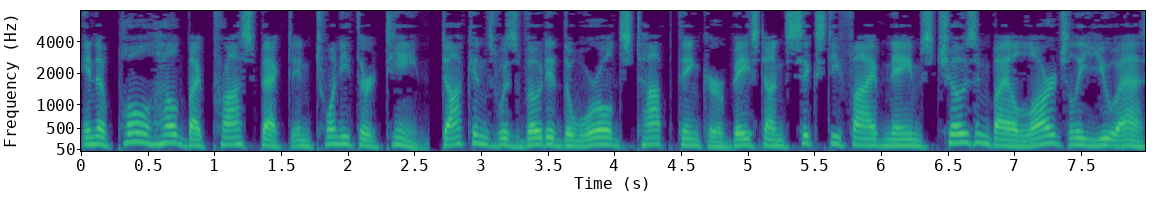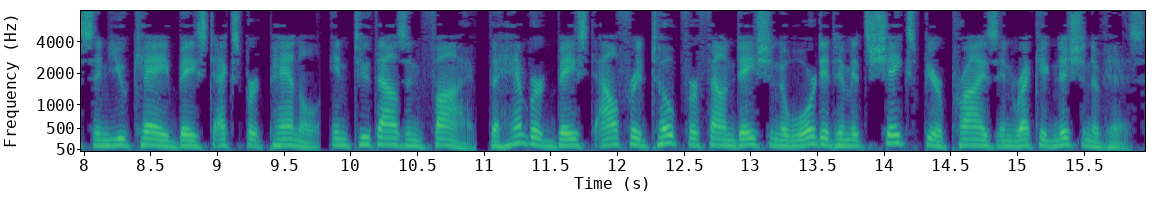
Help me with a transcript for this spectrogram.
In a poll held by Prospect in 2013, Dawkins was voted the world's top thinker based on 65 names chosen by a largely US and UK based expert panel. In 2005, the Hamburg based Alfred Toepfer Foundation awarded him its Shakespeare Prize in recognition of his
